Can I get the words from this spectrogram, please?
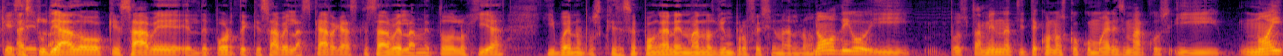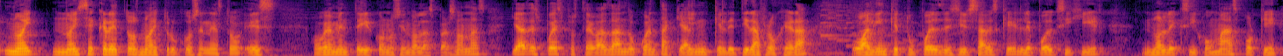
Que ha sepa. estudiado, que sabe el deporte, que sabe las cargas, que sabe la metodología. Y bueno, pues que se pongan en manos de un profesional, ¿no? No, digo, y pues también a ti te conozco como eres, Marcos, y no hay, no hay, no hay secretos, no hay trucos en esto. Es obviamente ir conociendo a las personas. Ya después, pues te vas dando cuenta que alguien que le tira flojera o alguien que tú puedes decir, ¿sabes qué? Le puedo exigir, no le exijo más, porque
